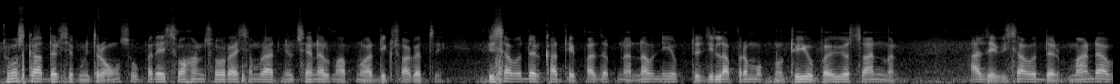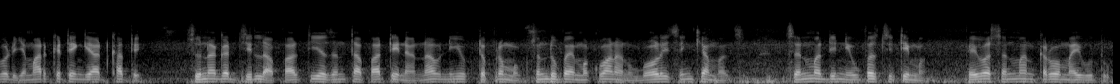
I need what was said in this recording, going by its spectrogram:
નમસ્કાર દર્શક મિત્રો, હું છું પરેશ સોહાન સૌરાષ્ટ્ર સમ્રાટ ન્યૂઝ ચેનલમાં આપનું હાર્દિક સ્વાગત છે. વિસાવદર ખાતે ભાજપના નવનિયુક્ત જિલ્લા પ્રમુખનું થયું ભવ્ય સન્માન. આજે વિસાવદર માંડાવડિયા માર્કેટિંગ યાર્ડ ખાતે જૂનાગઢ જિલ્લા ભારતીય જનતા પાર્ટીના નવનિયુક્ત પ્રમુખ ચંદુભાઈ મકવાણાનું બહોળી સંખ્યામાં જન્મદિનની ઉપસ્થિતિમાં ભવ્ય સન્માન કરવામાં આવ્યું હતું.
